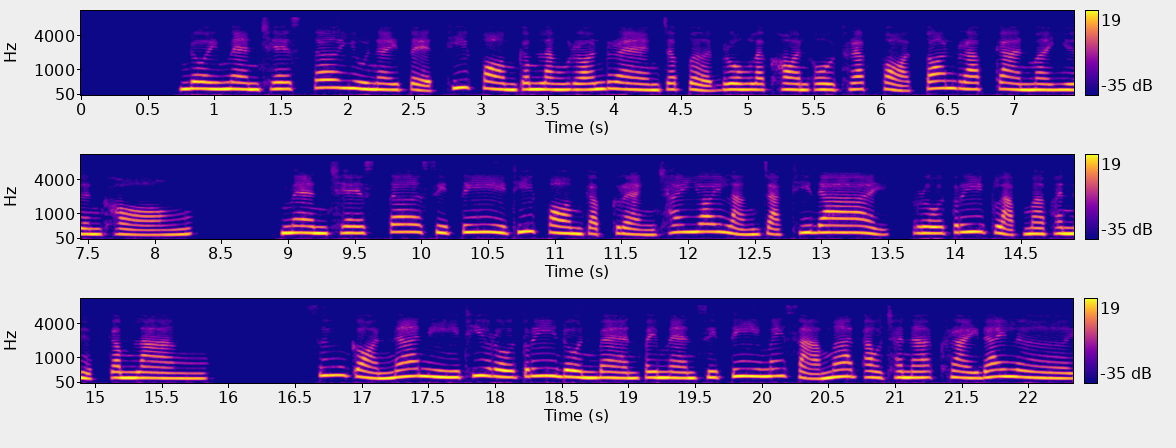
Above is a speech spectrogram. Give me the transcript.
2566 โดยแมนเชสเตอร์ยูไนเต็ดที่ฟอร์มกำลังร้อนแรงจะเปิดโรงละครโอทรัฟฟอร์ดต้อนรับการมาเยือนของแมนเชสเตอร์ซิตี้ที่ฟอร์มกับแกร่งใช่ย่อยหลังจากที่ได้ โรตรีกลับมาผนึกกำลัง ซึ่งก่อนหน้านี้ที่โรตรีโดนแบนไปแมนซิตี้ไม่สามารถเอาชนะใครได้เลย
